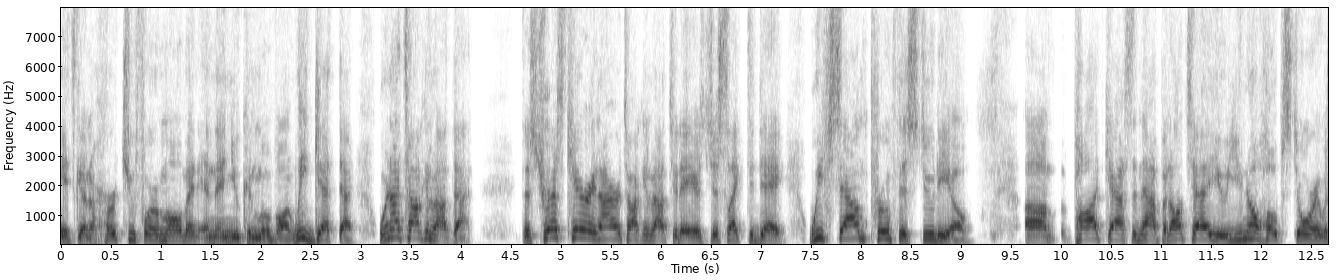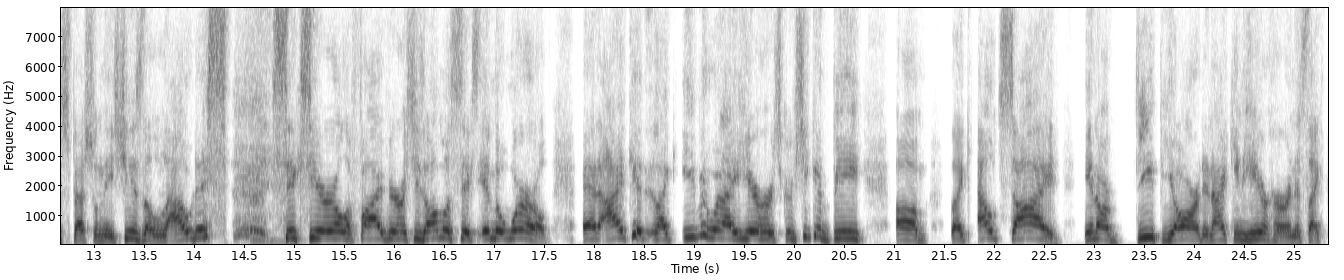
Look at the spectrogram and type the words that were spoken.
It's going to hurt you for a moment and then you can move on. We get that. We're not talking about that. The stress Carrie and I are talking about today is just like today. We've soundproofed this studio um, podcast and that. But I'll tell you, you know Hope's story with special needs. She is the loudest six year old or five year old. She's almost six in the world. And I could like even when I hear her scream, she could be um, like outside in our deep yard and I can hear her. And it's like,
